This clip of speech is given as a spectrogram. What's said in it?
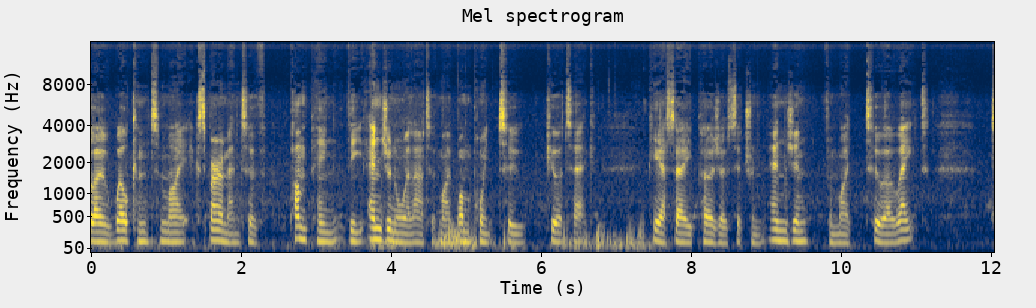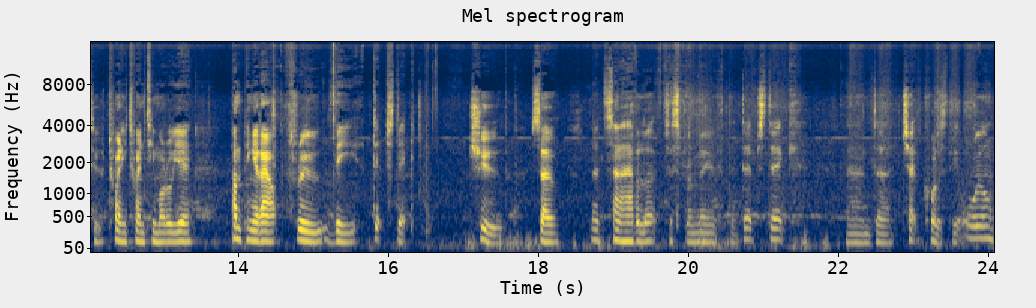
Hello, welcome to my experiment of pumping the engine oil out of my 1.2 PureTech PSA Peugeot Citroen engine from my 208 to 2020 model year, pumping it out through the dipstick tube. So let's have a look, just remove the dipstick and uh, check the quality of the oil.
